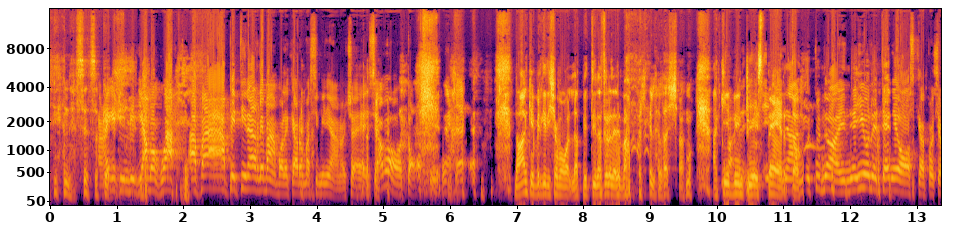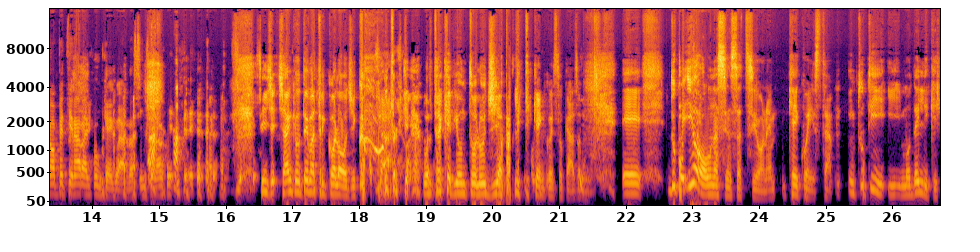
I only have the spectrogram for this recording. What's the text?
Nel senso non che... è che ti invitiamo qua a, fa- a pettinare le bambole, caro Massimiliano, cioè siamo tosti. no, anche perché diciamo la pettinatura delle bambole la lasciamo a chi no, è ben più esperto. No, no, né io né te né Oscar possiamo pettinare alcunché, guarda, sinceramente. sì, c'è, c'è, anche un tema tricologico, esatto. oltre, che, oltre, che, di ontologia politica in questo caso. E, dunque, io ho una sensazione che è questa. In tutti i modelli che,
